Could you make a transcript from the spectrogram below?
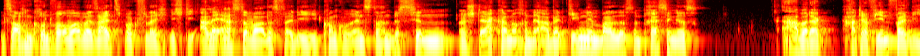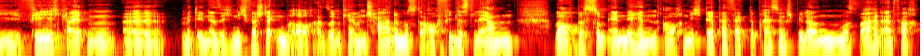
ist auch ein Grund, warum er bei Salzburg vielleicht nicht die allererste Wahl ist, weil die Konkurrenz da ein bisschen stärker noch in der Arbeit gegen den Ball ist, im Pressing ist. Aber da hat er auf jeden Fall die Fähigkeiten, äh, mit denen er sich nicht verstecken braucht. Also in Kevin Schade musste auch vieles lernen, war auch bis zum Ende hin auch nicht der perfekte Pressingspieler und muss, war halt einfach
